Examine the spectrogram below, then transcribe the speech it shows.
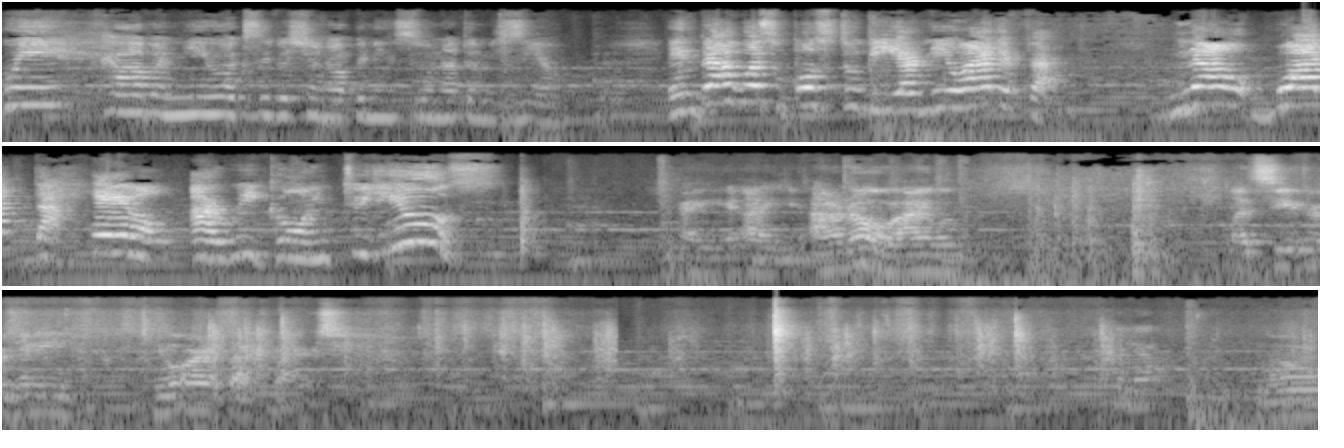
We have a new exhibition opening soon at the museum. And that was supposed to be our new artifact. Now what the hell are we going to use? I, I, I don't know. I will... Let's see if there's any new artifact flyers. Hello? No.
